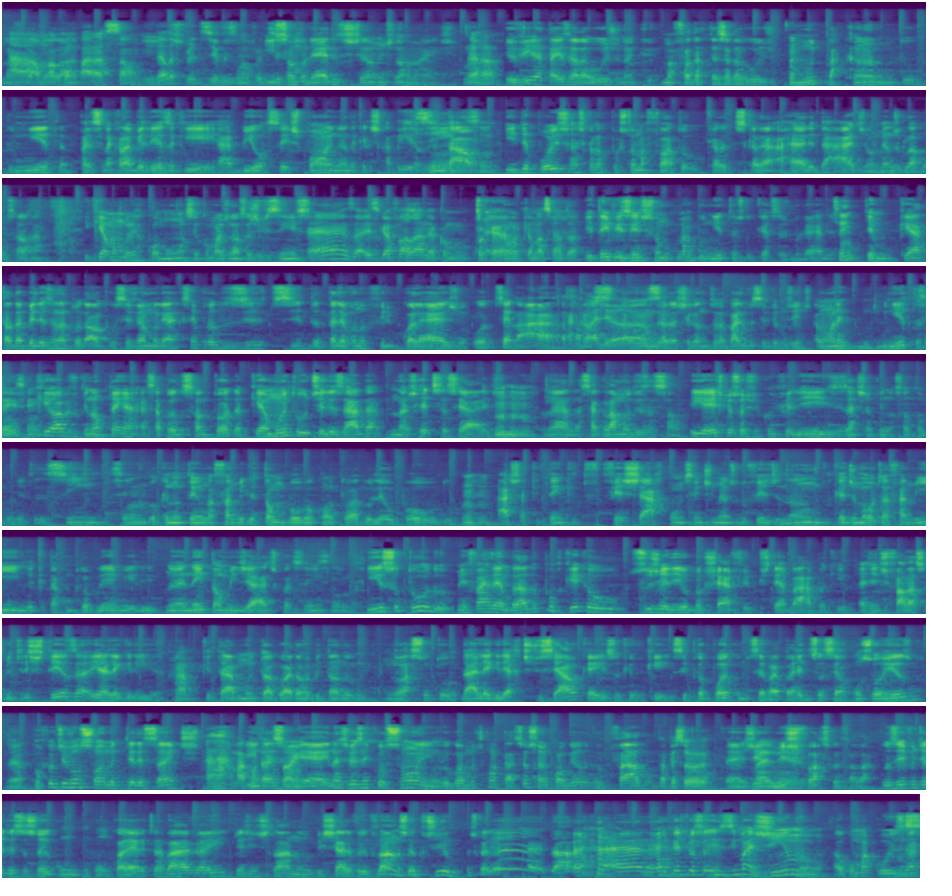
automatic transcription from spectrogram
Ah, uma ao lado. comparação Isso. delas produzidas e não E produzidas. são mulheres extremamente normais. Aham. Eu vi a Thaís Araújo, né? Uma foto da Thaís Araújo, muito bacana, muito bonita, parecendo aquela beleza que a Beyoncé expõe, né? Daqueles cabelos Sim, e tal. sim. E depois acho que ela postou uma foto que ela disse que era a realidade, ou menos glamour, sei lá. E que é uma mulher comum, assim como as nossas vizinhas. É, isso que eu ia falar, né? Como qualquer É. um aqui ao nosso redor. E tem vizinhas que são muito mais bonitas do que essas mulheres. Sim. Tem, que é a tal da beleza natural, que você vê a mulher que sem produzida, tá levando o filho pro colégio, ou sei lá, Tá tá, cansa- trabalhando. tá cansada chegando no trabalho, você vê, gente, é uma mulher muito bonita. Sim, sim. Que óbvio que não tem essa produção toda, que é muito utilizada nas redes sociais, Uhum. né? Nessa glamorização. E aí as pessoas ficam infelizes, acham que não são tão bonitas assim, Sim. ou que não tem uma família tão boa quanto a do Leopoldo Uhum. acha que tem que fechar com os sentimentos do Ferdinando, que é de uma outra família, que tá com problema e ele não é nem tão midiático assim. Sim. E isso tudo me faz lembrar do porquê que eu sugeri ao meu chefe, Mr. Barba, aqui, a gente falar sobre tristeza e alegria. Ah. Que tá muito agora orbitando no assunto da alegria artificial, que é isso que, que se propõe quando você vai pra rede social com um sorriso, né? Porque eu tive um sonho muito interessante. Ah, vai contar nas, sonho. é, e nas vezes em que eu sonho, eu gosto muito de contar. Se eu sonho com alguém, eu falo, Pra pessoa? é, gente, eu me esforço pra falar. Inclusive, um dia desse eu sonhei com, com um colega de trabalho, aí a gente lá no vestiário, eu falei, Fulano, sonhei contigo. Os caras, é, tá. é, né? Porque as pessoas imaginam alguma coisa Um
